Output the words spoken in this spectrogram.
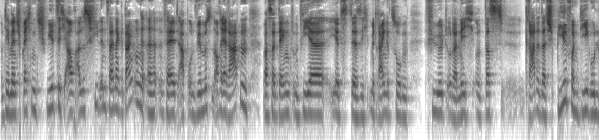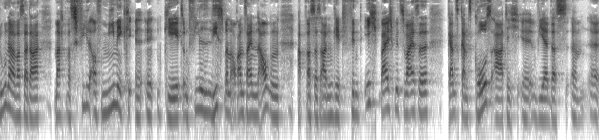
und dementsprechend spielt sich auch alles viel in seiner Gedankenwelt ab und wir müssen auch erraten, was er denkt und wie er jetzt äh, sich mit reingezogen fühlt oder nicht. Und das, gerade das Spiel von Diego Luna, was er da macht, was viel auf Mimik äh, äh geht und viel liest man auch an seinen Augen ab, was das angeht, finde ich beispielsweise ganz, ganz großartig, äh, wie er das, ähm, äh,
